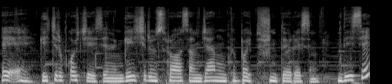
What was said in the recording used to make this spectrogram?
ээ кечирип койчу э сен кечирим сурабасаң жаның тынбайт ушинте бересиң десе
